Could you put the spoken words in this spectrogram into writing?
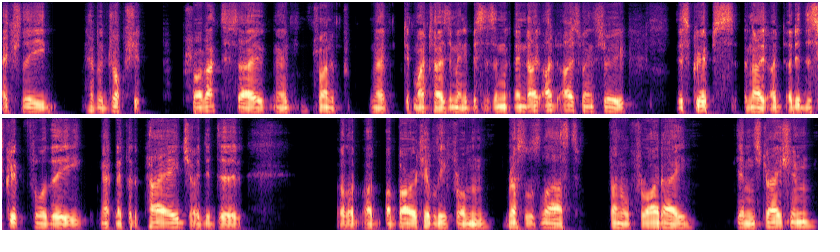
actually have a dropship product, so you know, trying to you know, dip my toes in many businesses, and, and I, I just went through the scripts, and I, I did the script for the for the page. I did the well, I, I borrowed heavily from Russell's last Funnel Friday demonstration,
